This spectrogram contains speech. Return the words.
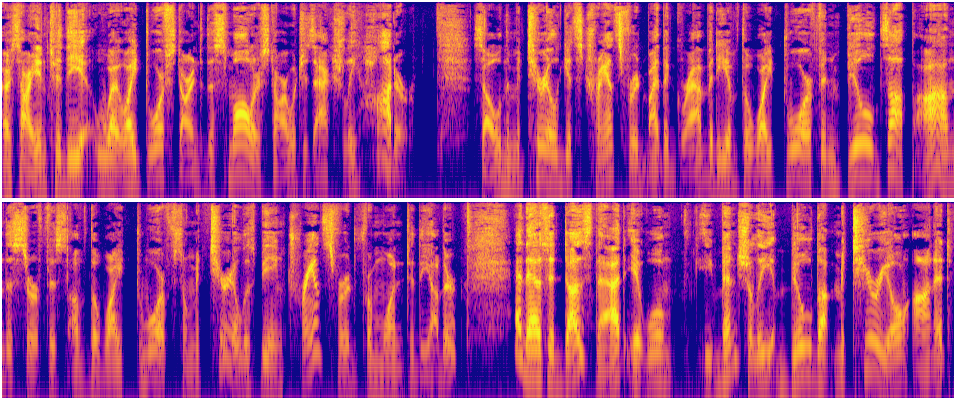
or sorry into the white dwarf star into the smaller star which is actually hotter. So the material gets transferred by the gravity of the white dwarf and builds up on the surface of the white dwarf. So material is being transferred from one to the other. And as it does that, it will eventually build up material on it.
